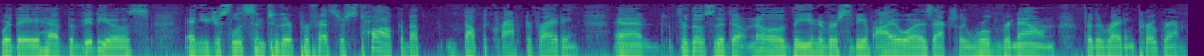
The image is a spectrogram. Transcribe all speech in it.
where they have the videos and you just listen to their professors talk about about the craft of writing. And for those that don't know, the University of Iowa is actually world renowned for the writing program.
